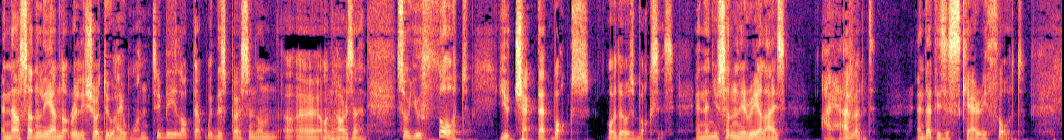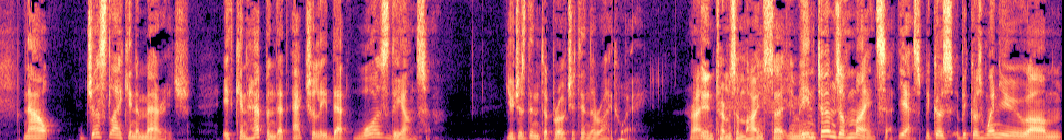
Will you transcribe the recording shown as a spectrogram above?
and now suddenly i'm not really sure do i want to be locked up with this person on uh, on hours and end so you thought you checked that box or those boxes and then you suddenly realize i haven't and that is a scary thought now just like in a marriage, it can happen that actually that was the answer. You just didn't approach it in the right way, right? In terms of mindset, you mean? In terms of mindset, yes, because because when you um,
